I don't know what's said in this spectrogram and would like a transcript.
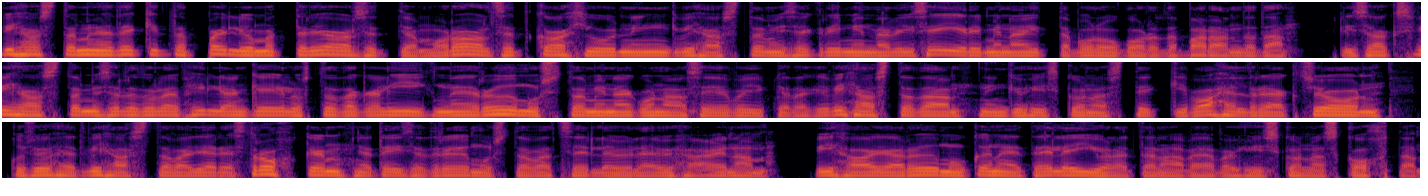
Vihastamine tekitab palju materiaalset ja moraalset kahju ning vihastamise kriminaliseerimine aitab olukorda parandada. lisaks vihastamisele tuleb hiljem keelustada ka liigne rõõmustamine, kuna see võib kedagi vihastada ning ühiskonnas tekib ahelreaktsioon, kus ühed vihastavad järjest rohkem ja teised rõõmustavad selle üle üha enam. viha ja rõõmukõnedel ei ole tänapäeva ühiskonnas kohta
